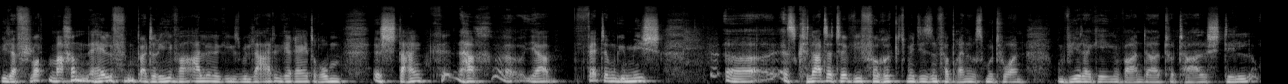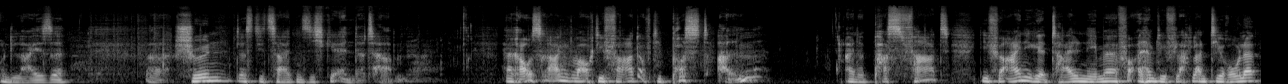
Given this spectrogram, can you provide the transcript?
wieder flott machen, helfen. Batterie war alle, da ging es mit Ladegerät rum. Es stank nach äh, ja, fettem Gemisch. Äh, es knatterte wie verrückt mit diesen Verbrennungsmotoren. Und wir dagegen waren da total still und leise. Äh, schön, dass die Zeiten sich geändert haben. Herausragend war auch die Fahrt auf die Postalm eine Passfahrt, die für einige Teilnehmer, vor allem die Flachland-Tiroler,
